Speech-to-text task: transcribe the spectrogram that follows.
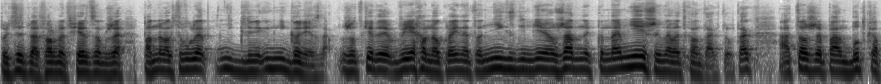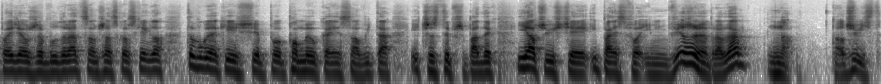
politycy Platformy twierdzą, że pan Nowak to w ogóle nigdy, nikt go nie zna. Że od kiedy wyjechał na Ukrainę, to nikt z nim nie miał żadnych, najmniejszych nawet kontaktów. Tak? A to, że pan Budka powiedział, że był doradcą Trzaskowskiego, to w ogóle jakieś po, pomyłka niesamowita i czysty przypadek. I oczywiście i Państwo im wierzymy, prawda? No, to oczywiste.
